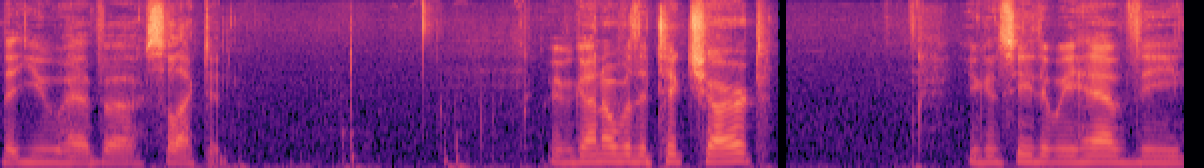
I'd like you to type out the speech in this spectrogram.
that you have uh, selected. We've gone over the tick chart. You can see that we have the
